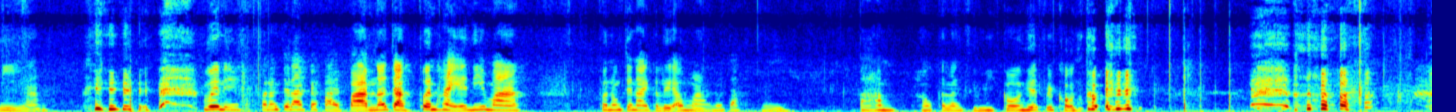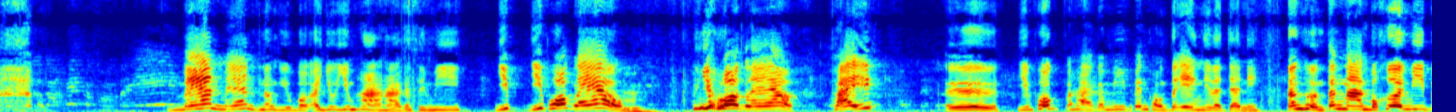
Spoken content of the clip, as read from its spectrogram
มีหยังเมื่อนี้พ่อน้องเจนายไปขายปาล์มเนาะจ้ะเพื่อนให้อันนี้มาพ่อน้องเจนายก็เลยเอามาเนาะจ้ะนี่ปาล์มเฮากำลังสิมีกองเฮ็ดเป็นของตัวเอง แม่นแม่นน้องอิวบอกอายุยิมหาหากะสิมียิบยิบพกแล้วอืมยิบพกแล้วไผเออยิบพกหากะมีเป็นของตัวเองนี่แหละจ้ะนี่ตั้งเหิงตั้งนานบ่เคยมีไป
